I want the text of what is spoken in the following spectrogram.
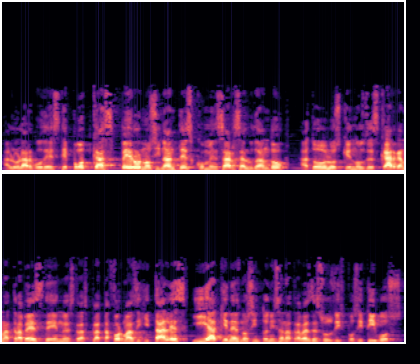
a lo largo de este podcast, pero no sin antes comenzar saludando a todos los que nos descargan a través de nuestras plataformas digitales y a quienes nos sintonizan a través de sus dispositivos.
